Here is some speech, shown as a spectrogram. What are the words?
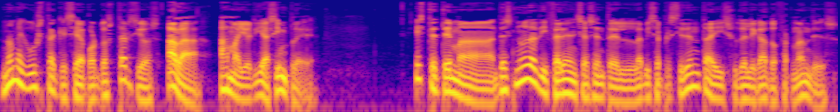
No me gusta que sea por dos tercios. ¡Hala! A mayoría simple. Este tema desnuda diferencias entre la vicepresidenta y su delegado Fernández.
